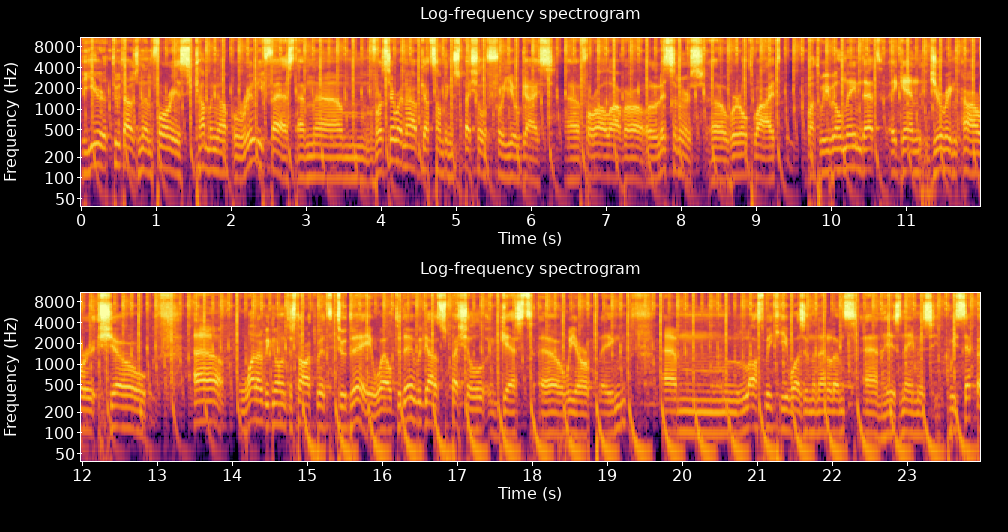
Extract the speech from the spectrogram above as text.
The year 2004 is coming up really fast, and um, Vorcera and I, I've got something special for you guys, uh, for all of our listeners uh, worldwide. But we will name that again during our show. Uh, what are we going to start with today? Well, today we got a special guest uh, we are playing. Um, last week he was in the Netherlands, and his name is Giuseppe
